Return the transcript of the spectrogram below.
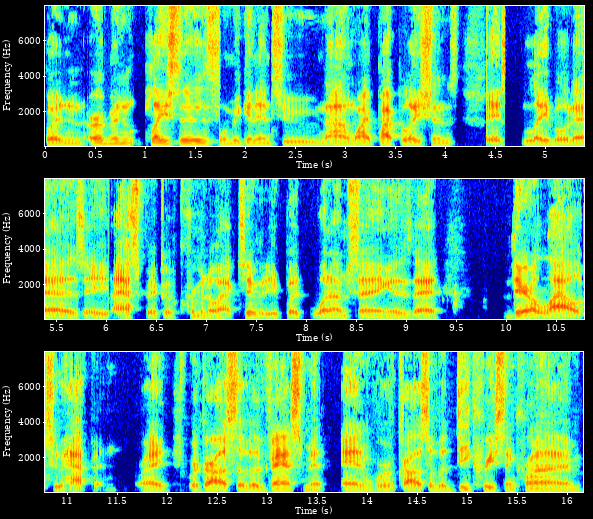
But in urban places, when we get into non-white populations, it's labeled as a aspect of criminal activity. But what I'm saying is that they're allowed to happen, right? Regardless of advancement and regardless of a decrease in crime,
